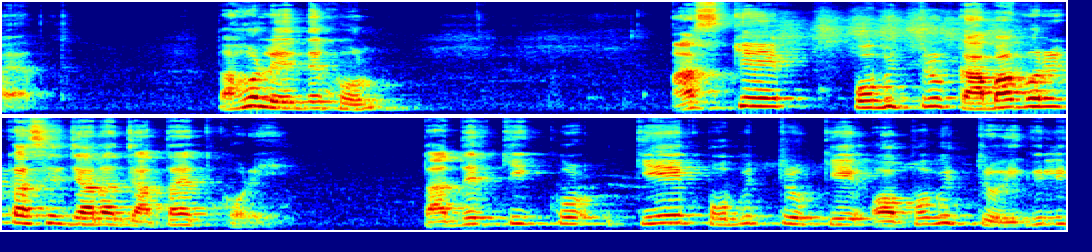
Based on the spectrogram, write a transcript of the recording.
আয়াত। তাহলে দেখুন, আজকে পবিত্র কাবাগরের কাছে যারা যাতায়াত করে, তাদের কি কে পবিত্র, কে অপবিত্র, এগুলি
